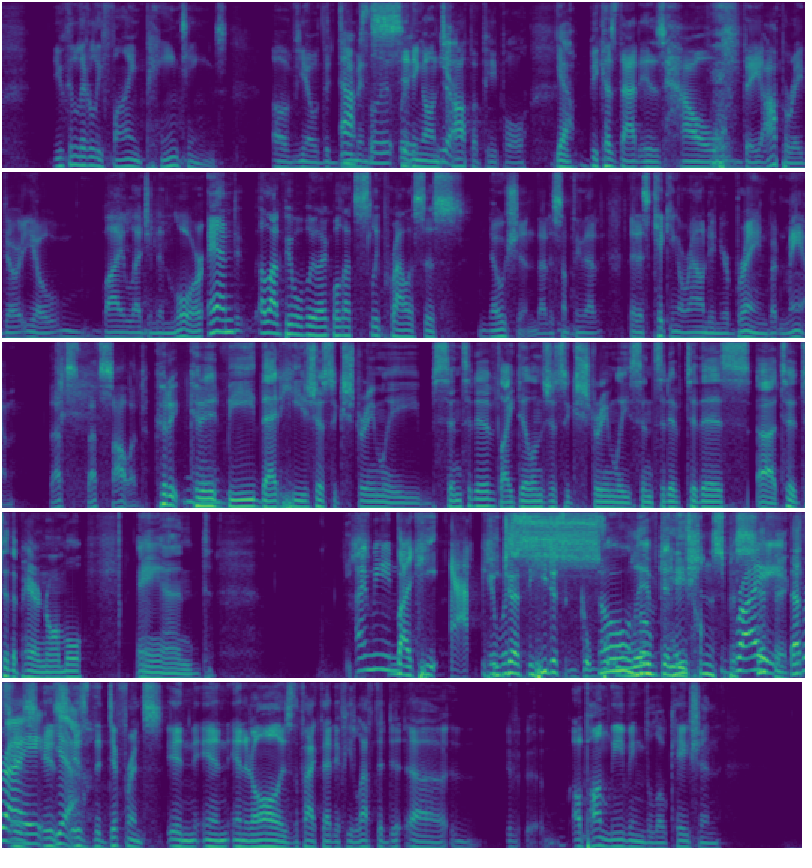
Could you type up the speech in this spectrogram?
you can literally find paintings of you know the demons Absolutely. sitting on Yeah. top of people Yeah. because that is how they operate or you know by legend and lore and a lot of people will be like well that's a sleep paralysis notion that is something that that is kicking around in your brain but man that's that's solid Could it could it be that he's just extremely sensitive? Like Dylan's just extremely sensitive to this, uh, to to the paranormal, and I mean, like he act, he It was just he just so lived in these. location specific. Right, That's right. Is, is, Yeah. is the difference in, in in it all is the fact that if he left the uh, if- upon leaving the location,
